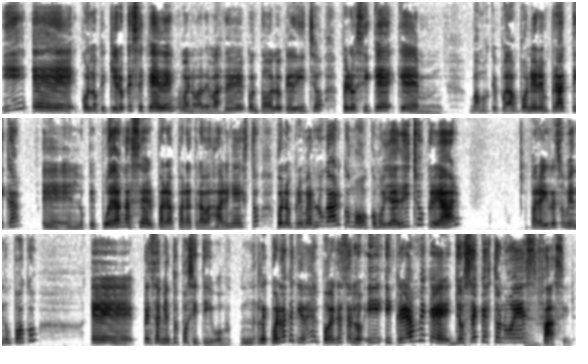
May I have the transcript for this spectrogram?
Y eh, con lo que quiero que se queden, bueno, además de con todo lo que he dicho, pero sí que, que mm, vamos, que puedan poner en práctica eh, en lo que puedan hacer para, para, trabajar en esto. Bueno, en primer lugar, como, como ya he dicho, crear, para ir resumiendo un poco, eh, pensamientos positivos. Mm, recuerda que tienes el poder de hacerlo y, y créanme que yo sé que esto no es fácil,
